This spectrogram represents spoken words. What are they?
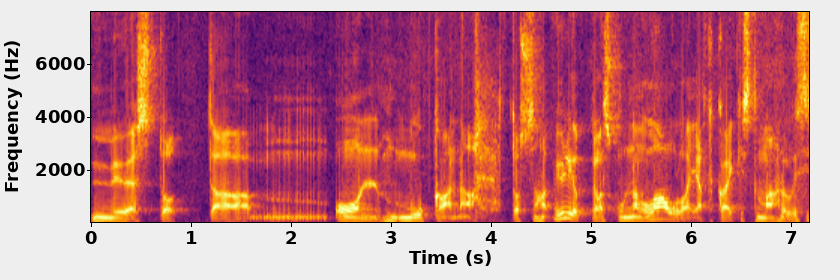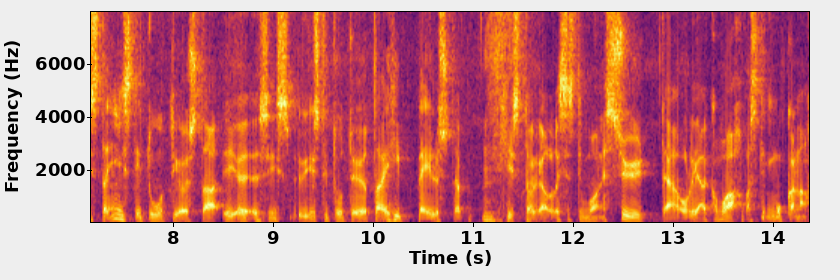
myös totta tota, on mukana. Tuossa ylioppilaskunnan laulajat kaikista mahdollisista instituutioista, siis instituutioita tai hippeilystä historiallisesti voine syyttää, oli aika vahvasti mukana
